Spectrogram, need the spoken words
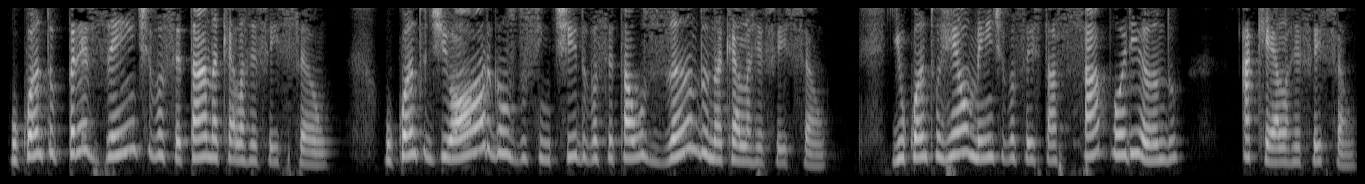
O quanto presente você está naquela refeição, o quanto de órgãos do sentido você está usando naquela refeição e o quanto realmente você está saboreando aquela refeição,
